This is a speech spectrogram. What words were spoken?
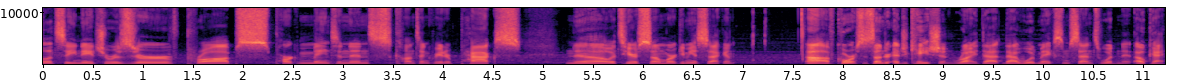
let's see. Nature Reserve, props, park maintenance, content creator packs. No, it's here somewhere. Give me a second. Ah, of course, it's under education. Right, that, that would make some sense, wouldn't it? Okay,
